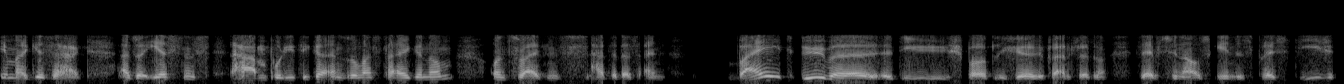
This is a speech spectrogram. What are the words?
immer gesagt. Also erstens haben Politiker an sowas teilgenommen und zweitens hatte das ein weit über die sportliche Veranstaltung selbst hinausgehendes Prestige,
